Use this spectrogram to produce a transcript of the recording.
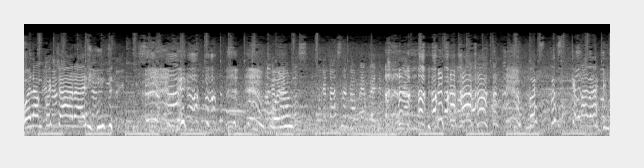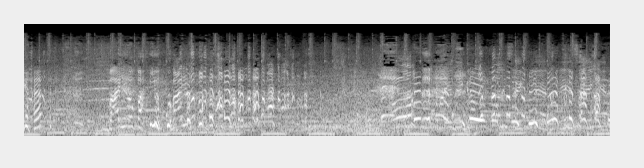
Walang kutsara dito. Walang Pagkatapos, ng kape, pwede pa bastos ka talaga. Bayo, bayo. Bayo. Biodegradable po, recycle. Recycle.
